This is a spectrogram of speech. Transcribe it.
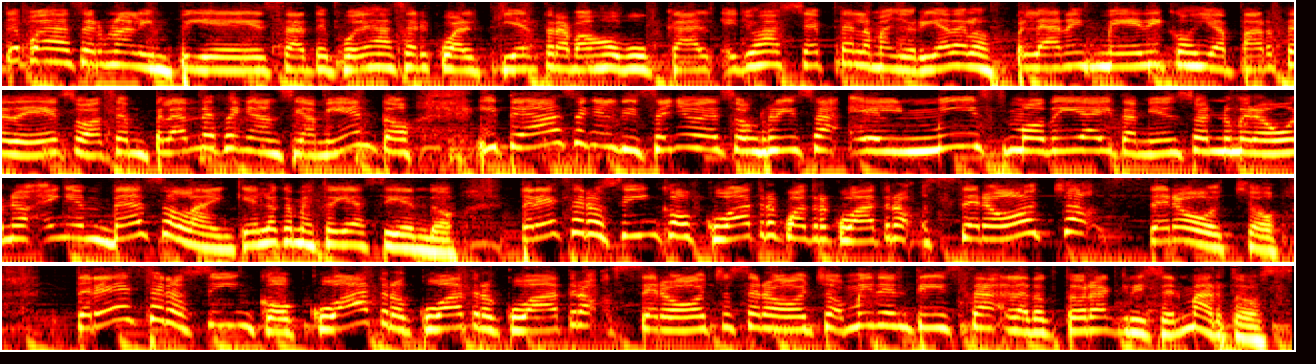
Te puedes hacer una limpieza, te puedes hacer cualquier trabajo bucal. Ellos aceptan la mayoría de los planes médicos y aparte de eso hacen plan de financiamiento y te hacen el diseño de sonrisa el mismo día y también son número uno en Invisalign, que es lo que me estoy haciendo. 305-444-0808. 305-444-0808. Mi dentista, la doctora Grisel Martos.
